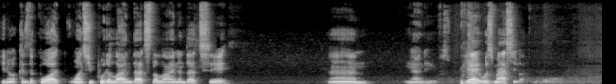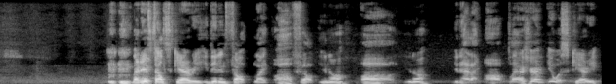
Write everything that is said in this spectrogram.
You know, because the quad, once you put a line, that's the line and that's it. And and it was, yeah, it was massive. but it felt scary. It didn't felt like oh, felt you know, oh, you know, it had like oh pleasure. It was scary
